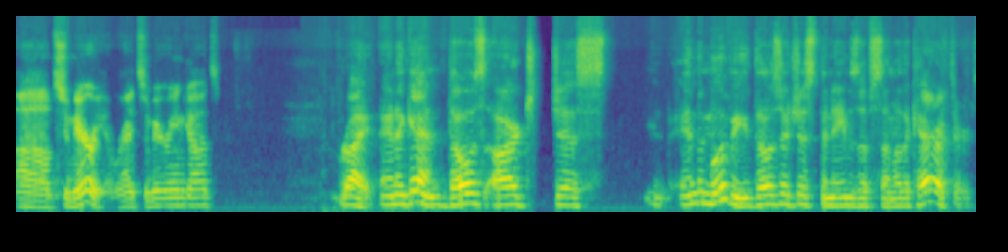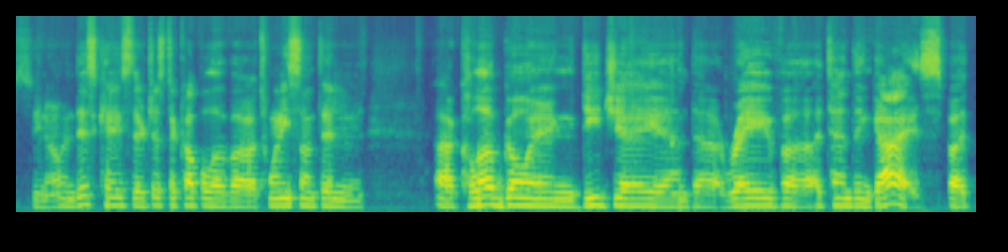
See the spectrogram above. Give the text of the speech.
um, sumeria right? Sumerian gods? Right. And again those are just in the movie, those are just the names of some of the characters. You know, in this case, they're just a couple of twenty-something uh, uh, club-going DJ and uh, rave uh, attending guys. But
